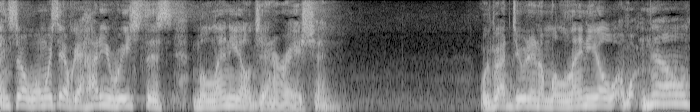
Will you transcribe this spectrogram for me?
And so when we say, okay, how do you reach this millennial generation? We've got to do it in a millennial. No,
